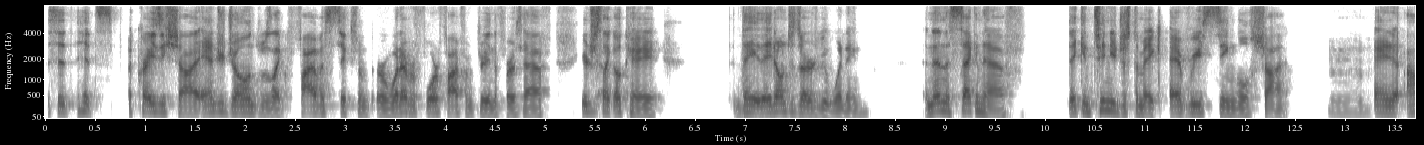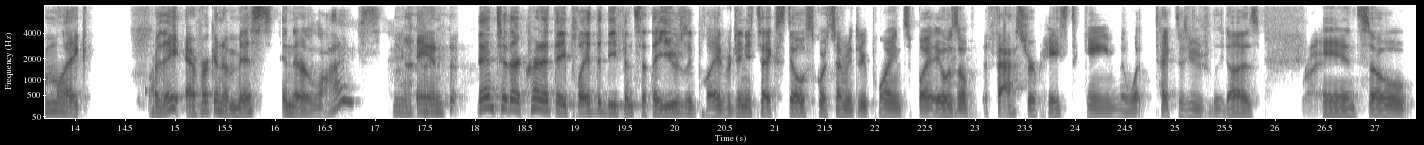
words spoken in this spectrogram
hits a crazy shot. Andrew Jones was like five or six from or whatever, four or five from three in the first half. You're just like, okay, they they don't deserve to be winning. And then the second half, they continue just to make every single shot. Mhm. And I'm like, are they ever gonna miss in their lives? And then to their credit, they played the defense that they usually played. Virginia Tech still scored 73 points, but it was a mm-hmm. faster paced game than what Texas usually does. right. And so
